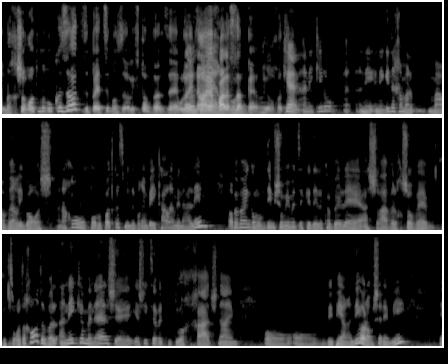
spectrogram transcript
עם הכשרות מרוכזות, זה בעצם עוזר לפתור, ועל זה אולי נועה יכולה לספר. כן, אני כאילו, אני, אני אגיד לכם על מה עובר לי בראש. אנחנו פה בפודקאסט מדברים בעיקר למנהלים, הרבה פעמים גם עובדים שומעים את זה כדי לקבל uh, השראה ולחשוב uh, בצורות אחרות, אבל אני כמנהל שיש לי צוות פיתוח אחד, שניים, או, או VPRND או לא משנה מי, uh,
